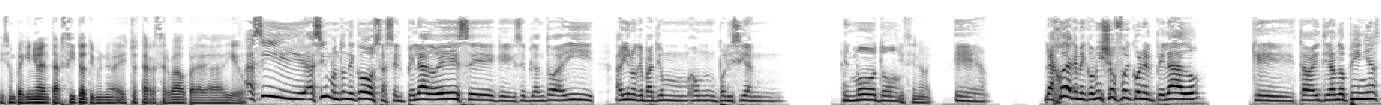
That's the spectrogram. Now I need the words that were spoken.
Hizo un pequeño altarcito, esto está reservado para Diego. Así, así un montón de cosas. El pelado ese que se plantó ahí. Hay uno que pateó un- a un policía en, en moto. Ese no. Eh, la joda que me comí yo fue con el pelado que estaba ahí tirando piñas.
